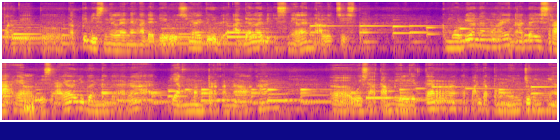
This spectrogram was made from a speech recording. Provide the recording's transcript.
seperti itu. Tapi Disneyland yang ada di Rusia itu adalah Disneyland Alutsista kemudian yang lain ada Israel. Israel juga negara yang memperkenalkan uh, wisata militer kepada pengunjungnya.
